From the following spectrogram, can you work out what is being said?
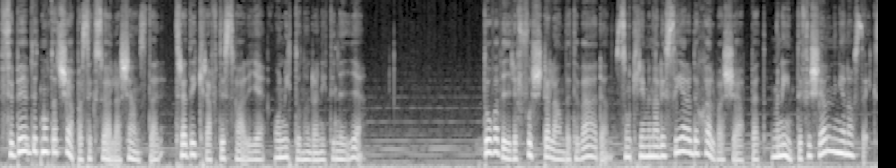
Förbudet mot att köpa sexuella tjänster trädde i kraft i Sverige år 1999. Då var vi det första landet i världen som kriminaliserade själva köpet men inte försäljningen av sex.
